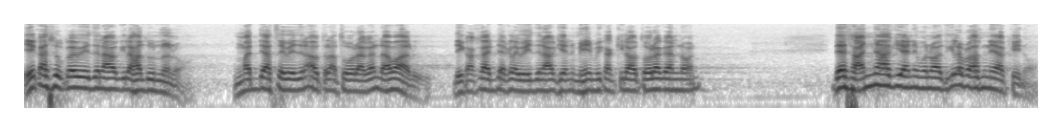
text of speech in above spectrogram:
ඒක සුඛ වේදනාව කියලා හඳුන්වනවා. මධ්‍යස්ථ වේදනාව උතන තෝරා ගන්න අමාරුයි. දෙකක් අඩියක් කියලා වේදනාව කියන්නේ මෙහෙම එකක් කියලා තෝරා ගන්නවනේ. දැන් සංඥා කියන්නේ මොනවද කියලා ප්‍රශ්නයක් එනවා.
